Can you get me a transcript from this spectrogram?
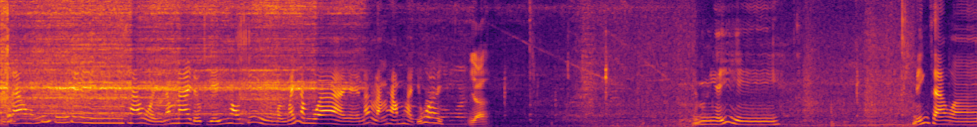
vì sao không biết cái sao rồi năm nay được vậy thôi chứ mười mấy năm qua nó lặng không hả chú ơi? Dạ. Mình nghĩ gì? Miễn sao mà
